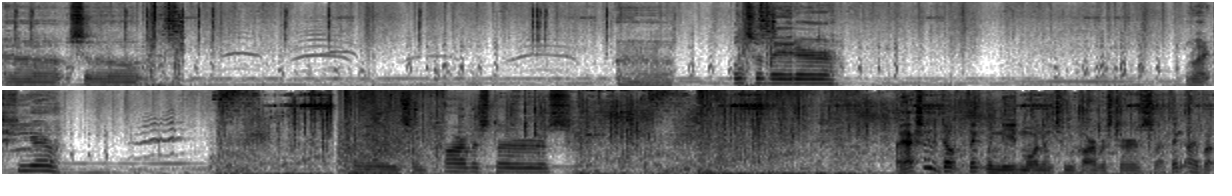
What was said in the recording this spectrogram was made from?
Uh, so... Uh, cultivator. Right here. And some harvesters. I actually don't think we need more than two harvesters. I think I've uh,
